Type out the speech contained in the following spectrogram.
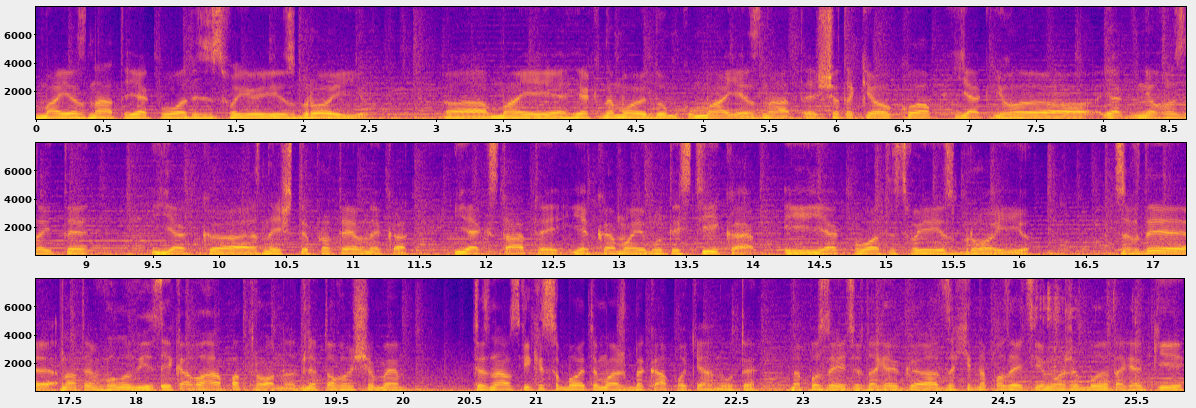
має знати, як поводитися зі своєю зброєю. Має, як на мою думку, має знати, що таке окоп, як його, як в нього зайти, як е, знищити противника, як стати, яка має бути стійка, і як поводити своєю зброєю. Завжди знати в голові, яка вага патрона для того, щоб ти знав, скільки з собою ти можеш БК потягнути на позицію, так як е, захід на позиції може бути так, як і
